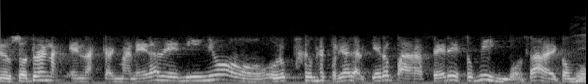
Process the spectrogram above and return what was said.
nosotros en, la, en las caimaneras de niño uno me ponía de arquero para hacer eso mismo, ¿sabes? Como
